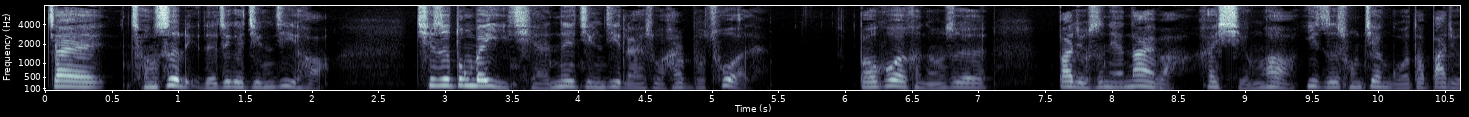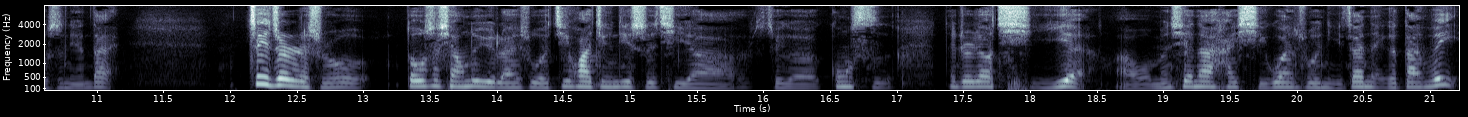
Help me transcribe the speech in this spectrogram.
在城市里的这个经济哈，其实东北以前的经济来说还是不错的，包括可能是八九十年代吧，还行哈，一直从建国到八九十年代，这阵儿的时候都是相对于来说计划经济时期啊，这个公司那阵叫企业啊，我们现在还习惯说你在哪个单位，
